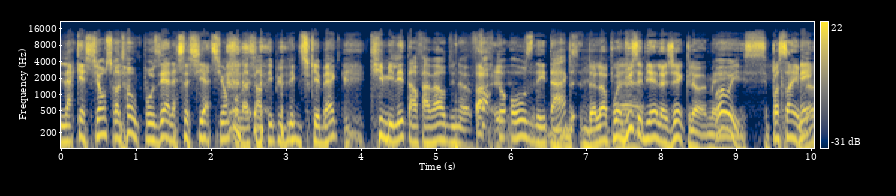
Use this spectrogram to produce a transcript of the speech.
La question sera donc posée à l'Association pour la santé publique du Québec qui milite en faveur d'une forte euh, hausse des taxes. De, de leur point de vue, Euh, c'est bien logique, là, mais oui, oui. c'est pas simple. Mais hein.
